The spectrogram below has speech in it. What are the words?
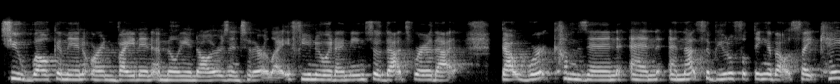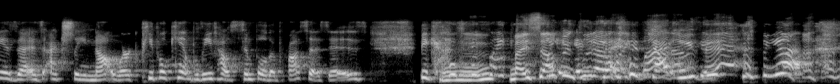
to welcome in or invite in a million dollars into their life. You know what i mean? So that's where that that work comes in. And and that's the beautiful thing about Psych-K is that it's actually not work. People can't believe how simple the process is because mm-hmm. it's like myself like, included I was like, wow, that, that easy? yeah.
